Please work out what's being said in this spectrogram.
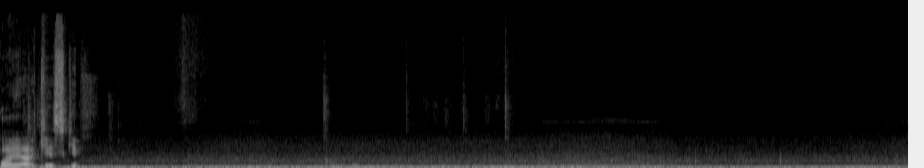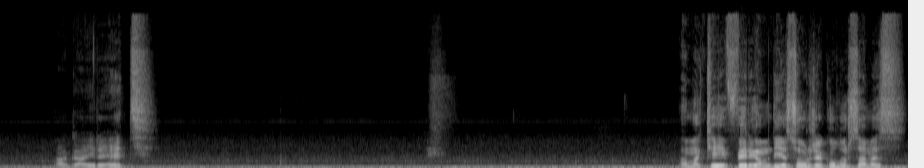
Bayağı keskin. Ha gayret. Ama keyif veriyor mu diye soracak olursanız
